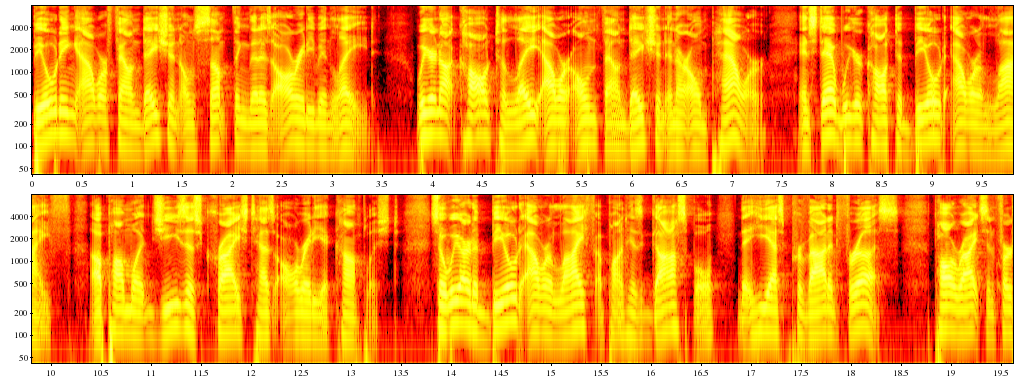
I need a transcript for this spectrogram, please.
building our foundation on something that has already been laid. We are not called to lay our own foundation in our own power Instead, we are called to build our life upon what Jesus Christ has already accomplished. So we are to build our life upon his gospel that he has provided for us. Paul writes in 1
